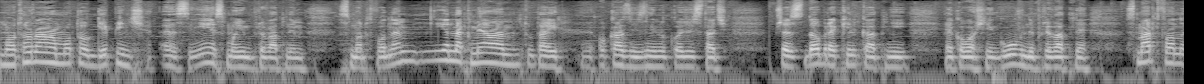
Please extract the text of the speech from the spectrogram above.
Motorola Moto G5S nie jest moim prywatnym smartfonem, jednak miałem tutaj e, okazję z niego korzystać przez dobre kilka dni jako właśnie główny prywatny smartfon.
